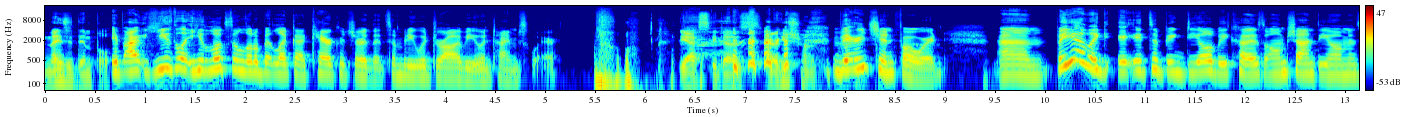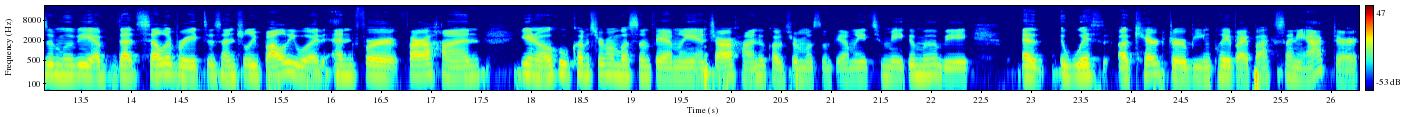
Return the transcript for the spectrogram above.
Nice dimple. If I, he's like, he looks a little bit like a caricature that somebody would draw of you in Times Square. yes, he does. Very strong. very chin forward. Um, but yeah, like it, it's a big deal because Om Shanti Om is a movie uh, that celebrates essentially Bollywood, and for Farah Khan, you know, who comes from a Muslim family, and Shah Khan, who comes from a Muslim family, to make a movie uh, with a character being played by a Pakistani actor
